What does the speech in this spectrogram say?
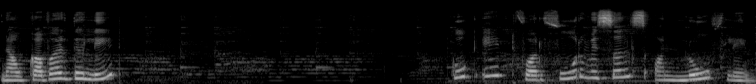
Now cover the lid. Cook it for 4 whistles on low flame.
